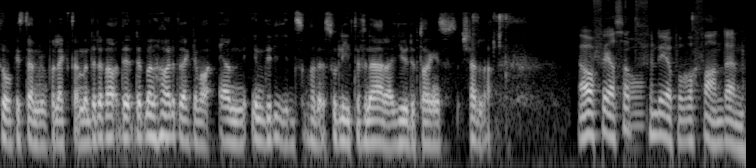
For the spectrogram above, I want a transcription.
tråkig stämning på läktaren. Men det, var, det, man hörde att det verkligen var en individ som hade så lite för nära ljudupptagningskälla. Ja, för jag satt och funderade på var fan den,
